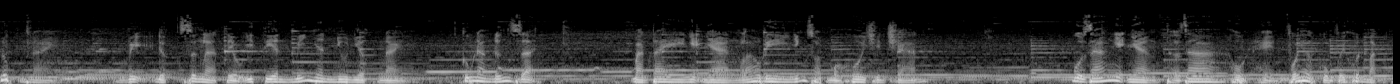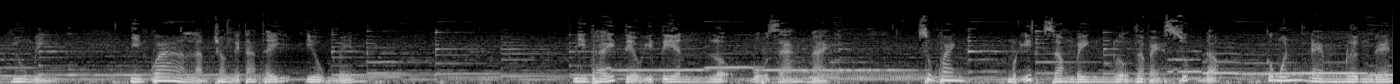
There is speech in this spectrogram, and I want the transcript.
Lúc này, vị được xưng là tiểu y tiên mỹ nhân nhu nhược này cũng đang đứng dậy. Bàn tay nhẹ nhàng lau đi những giọt mồ hôi trên trán. Bộ dáng nhẹ nhàng thở ra hồn hển phối hợp cùng với khuôn mặt nhu mì, nhìn qua làm cho người ta thấy yêu mến. Nhìn thấy tiểu y tiên lộ bộ dáng này, xung quanh một ít dòng binh lộ ra vẻ xúc động, cũng muốn đem lưng đến.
